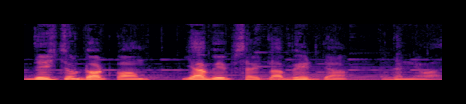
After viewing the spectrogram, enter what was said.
देशदूत डॉट कॉम या वेबसाईटला भेट द्या. धन्यवाद.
